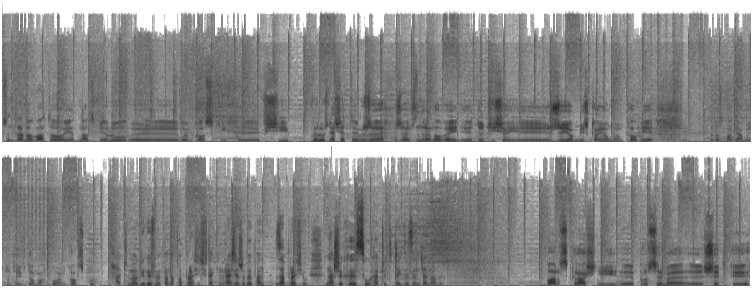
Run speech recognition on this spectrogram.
Rzędranowa to jedna z wielu y, łemkowskich y, wsi. Wyróżnia się tym, że, że w Zindranowej y, do dzisiaj żyją, mieszkają Łemkowie. Rozmawiamy tutaj w domach po łemkowsku. A czy moglibyśmy Pana poprosić w takim razie, żeby Pan zaprosił naszych słuchaczy tutaj do Zindranowej? Bar z Kraśni, prosimy y, Szytkych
